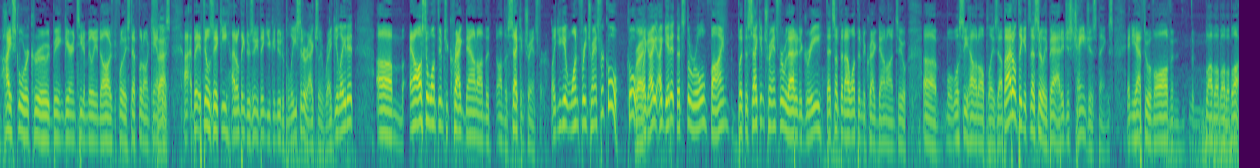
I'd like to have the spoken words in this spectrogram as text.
high school recruit being guaranteed a million dollars before they step foot on campus. Uh, but it feels icky. I don't think there's anything you can do to police it or actually regulate it. Um, and I also want them to crack down on the on the second transfer. Like you get one free transfer, cool, cool. Right. Like I, I get it. That's the rule, fine. But the second transfer without a degree, that's something I want them to crack down on too. Uh, well, we'll see how it all plays out. But I don't think it's necessarily bad. It just changes things, and you have to evolve and blah blah blah blah blah.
